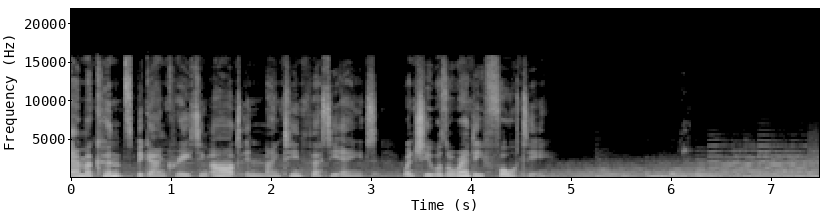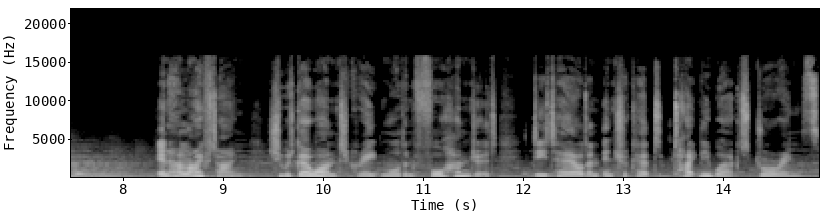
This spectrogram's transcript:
Emma Kunz began creating art in 1938 when she was already 40. In her lifetime, she would go on to create more than 400 detailed and intricate, tightly worked drawings.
